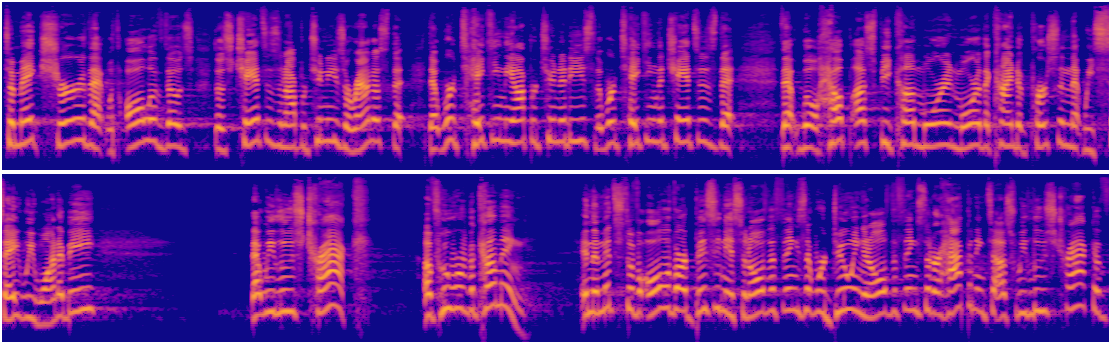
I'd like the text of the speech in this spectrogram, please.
to make sure that with all of those, those chances and opportunities around us that, that we're taking the opportunities that we're taking the chances that, that will help us become more and more the kind of person that we say we want to be that we lose track of who we're becoming. In the midst of all of our busyness and all the things that we're doing and all the things that are happening to us, we lose track of,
